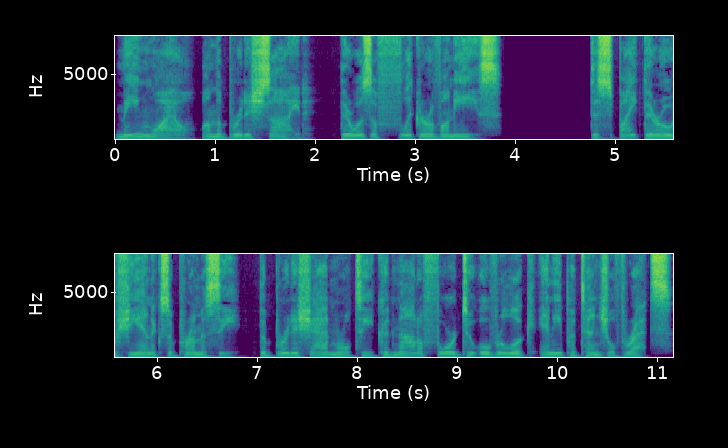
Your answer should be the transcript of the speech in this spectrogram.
Meanwhile, on the British side, there was a flicker of unease. Despite their oceanic supremacy, the British Admiralty could not afford to overlook any potential threats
